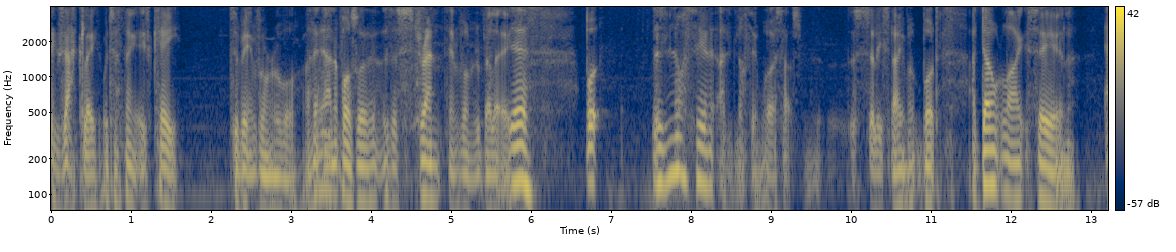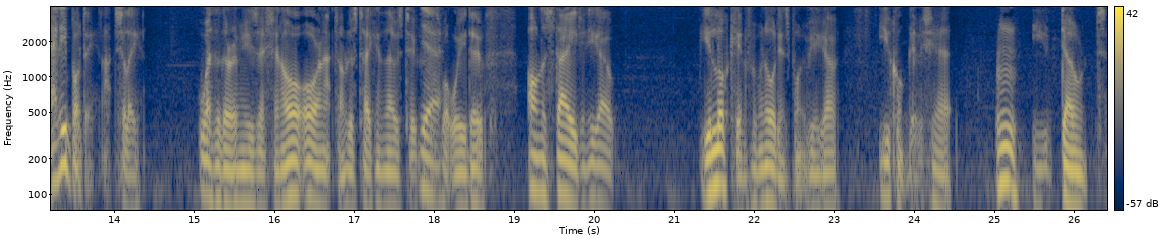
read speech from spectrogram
Exactly, which I think is key to being vulnerable. I think, and also I think there's a strength in vulnerability. yeah, But there's nothing, uh, nothing worse. That's a silly statement. But I don't like seeing anybody actually, whether they're a musician or, or an actor. I'm just taking those two because Yeah. that's what we do on the stage, and you go, you're looking from an audience point of view. You go, you couldn't give a shit. You don't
